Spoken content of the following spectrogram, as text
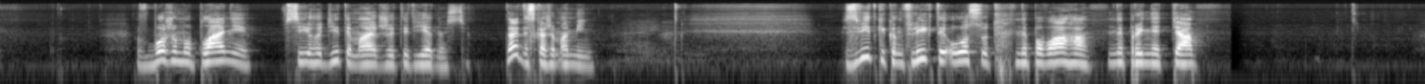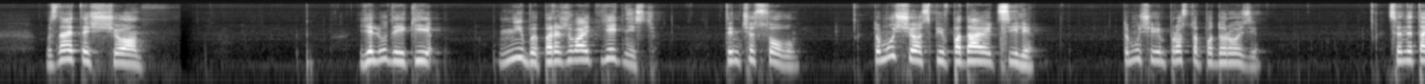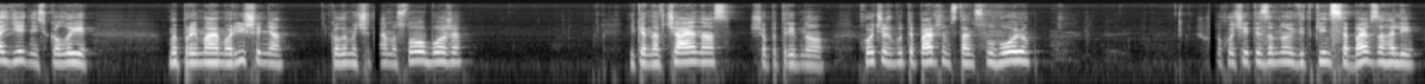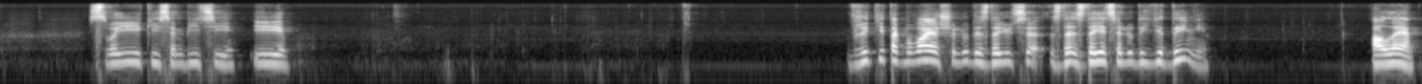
в Божому плані всі його діти мають жити в єдності. Давайте скажемо амінь. Звідки конфлікти, осуд, неповага, неприйняття? Ви знаєте, що є люди, які ніби переживають єдність тимчасову, тому що співпадають цілі, тому що їм просто по дорозі. Це не та єдність, коли ми приймаємо рішення, коли ми читаємо Слово Боже, яке навчає нас, що потрібно. Хочеш бути першим, стань слугою. Хто хоче йти за мною, відкинь себе взагалі, свої якісь амбіції. І в житті так буває, що люди здаються, здається, люди єдині, але,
